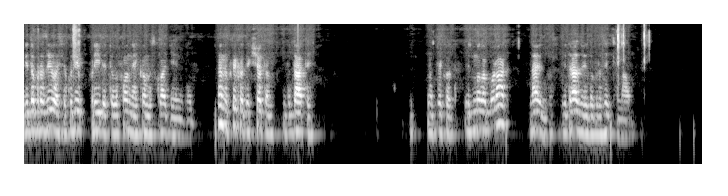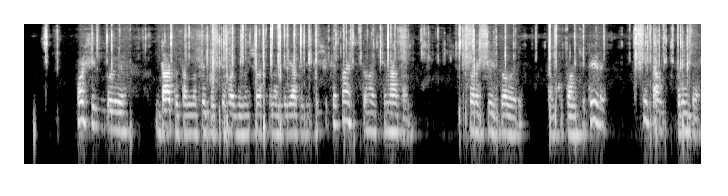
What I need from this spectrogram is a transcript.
відобразилося, куди прийде телефон, на якому складі він буде. Ну, наприклад, якщо там додати, наприклад, Людмила Бурак, да, відразу відобразиться мало. Ось якби дату там, наприклад, сьогодні 06.09.2015, ціна там 46 доларів, там купон 4, і там прийде,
